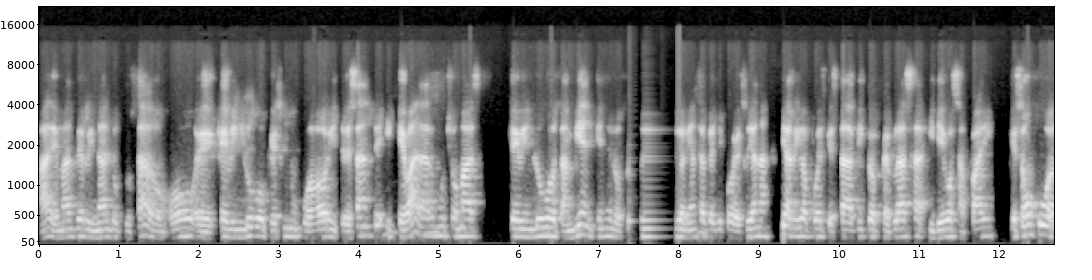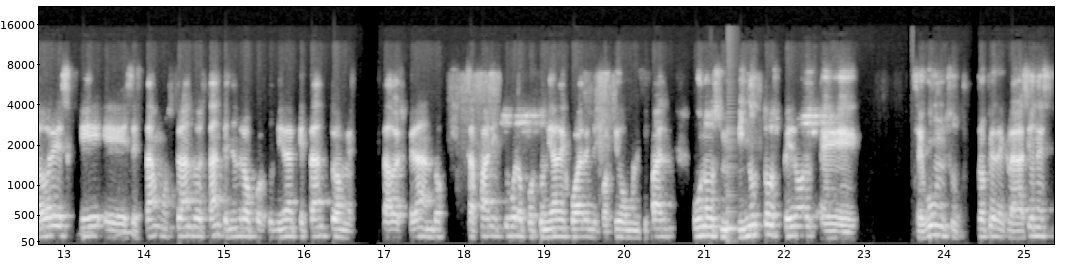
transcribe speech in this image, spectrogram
además de Rinaldo Cruzado o eh, Kevin Lugo, que es un jugador interesante y que va a dar mucho más Kevin Lugo también tiene los de Alianza Atlético de Suyana, y arriba pues que está Víctor Perlaza y Diego Zafari, que son jugadores que eh, se están mostrando, están teniendo la oportunidad que tanto han estado esperando. Zafari tuvo la oportunidad de jugar en Deportivo Municipal unos minutos, pero eh, según sus propias declaraciones,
